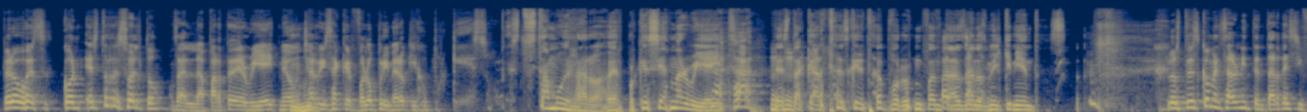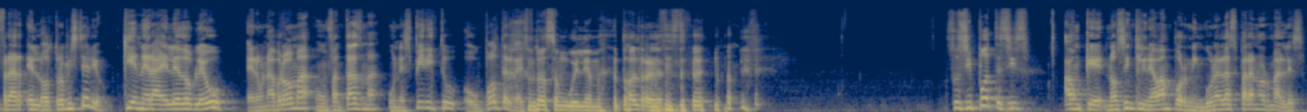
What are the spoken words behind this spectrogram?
Pero pues con esto resuelto, o sea, la parte de Reate me dio mucha risa que fue lo primero que dijo, ¿por qué eso? Esto está muy raro. A ver, ¿por qué se llama Reate? Esta carta escrita por un fantasma de los 1500. Los tres comenzaron a intentar descifrar el otro misterio. ¿Quién era LW? ¿Era una broma, un fantasma, un espíritu o un poltergeist? No son William, todo al revés. Sus hipótesis, aunque no se inclinaban por ninguna de las paranormales,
